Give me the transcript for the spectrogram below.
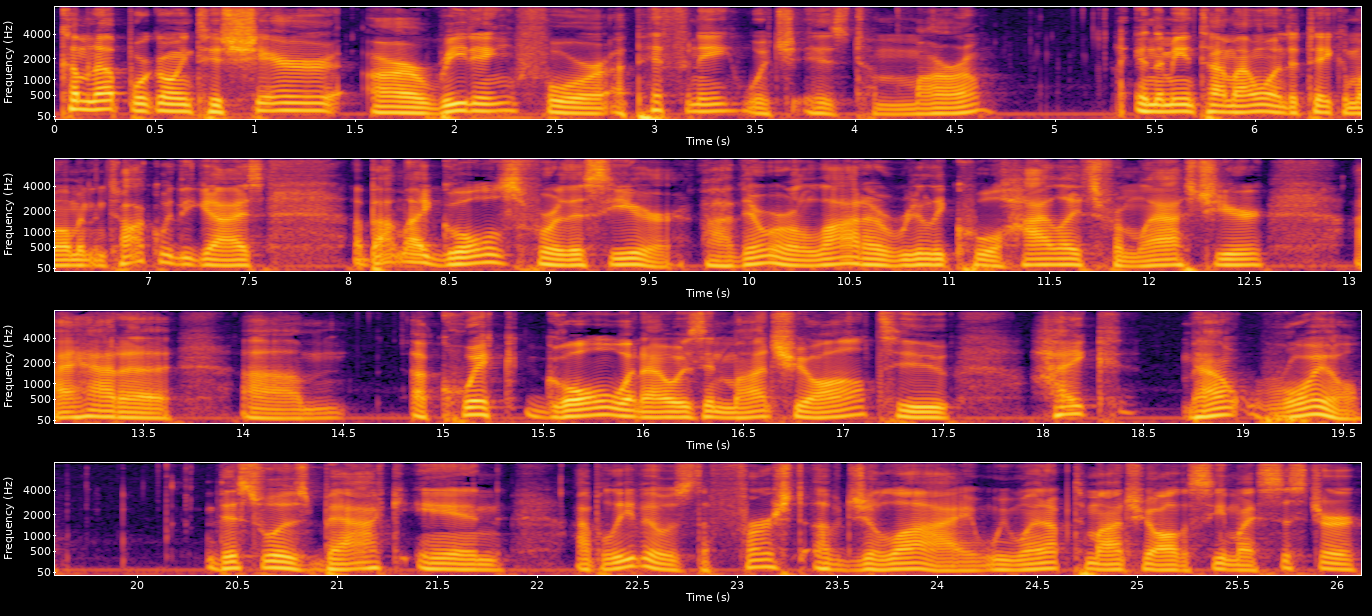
Coming up, we're going to share our reading for Epiphany, which is tomorrow. In the meantime, I wanted to take a moment and talk with you guys about my goals for this year. Uh, there were a lot of really cool highlights from last year. I had a um, a quick goal when I was in Montreal to hike Mount Royal. This was back in, I believe it was the 1st of July. We went up to Montreal to see my sister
